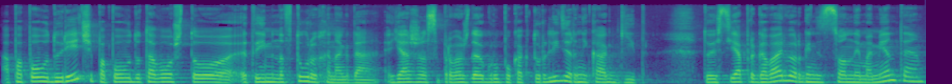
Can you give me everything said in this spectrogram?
А по поводу речи, по поводу того, что это именно в турах иногда. Я же сопровождаю группу как турлидер, не как гид. То есть я проговариваю организационные моменты,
